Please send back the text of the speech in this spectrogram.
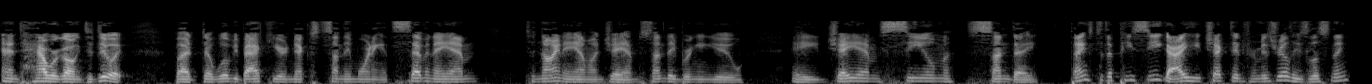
and how we're going to do it. But uh, we'll be back here next Sunday morning at 7 a.m. to 9 a.m. on JM Sunday, bringing you a JM Siyum Sunday. Thanks to the PC guy. He checked in from Israel. He's listening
